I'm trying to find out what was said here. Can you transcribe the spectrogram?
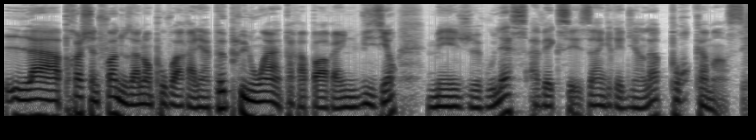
La prochaine fois, nous allons pouvoir aller un peu plus loin par rapport à une vision, mais je vous laisse avec ces ingrédients-là pour commencer.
